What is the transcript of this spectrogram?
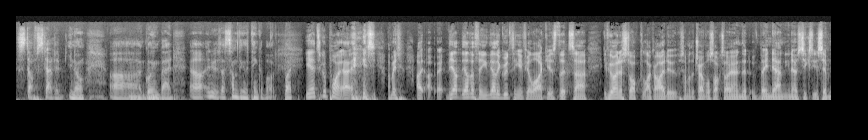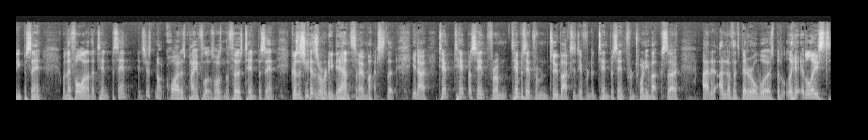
stuff started you know uh, Mm-hmm. going bad uh, anyways that's something to think about but Yeah, it's a good point. It's, I mean, I, I, the, the other thing, the other good thing, if you like, is that uh, if you own a stock like I do, some of the travel stocks I own that have been down, you know, 60 or 70%, when they fall another 10%, it's just not quite as painful as it was in the first 10% because the shares are already down so much that, you know, 10, percent from 10% from 2 bucks is different to 10% from 20 bucks. So I, don't- I don't know if that's better or worse, but at le- at least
